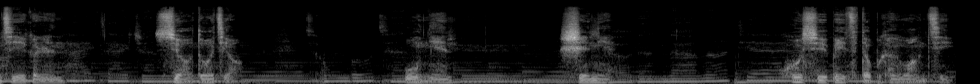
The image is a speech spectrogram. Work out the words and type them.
记一个人需要多久？五年、十年，或许一辈子都不肯忘记，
